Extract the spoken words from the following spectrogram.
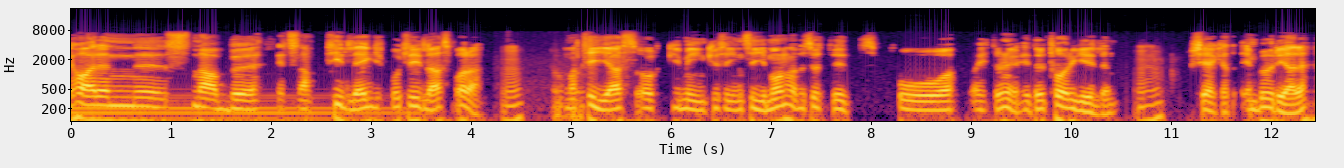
Jag har en eh, snabb, eh, ett snabbt tillägg på Krillas bara. Mattias och min kusin Simon hade suttit på, vad heter det nu? Heter det Torggillen? Mm. Och käkat en burgare.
